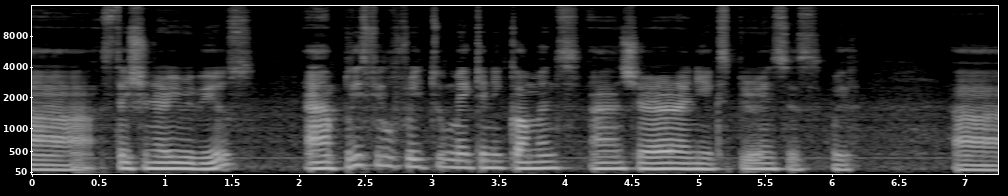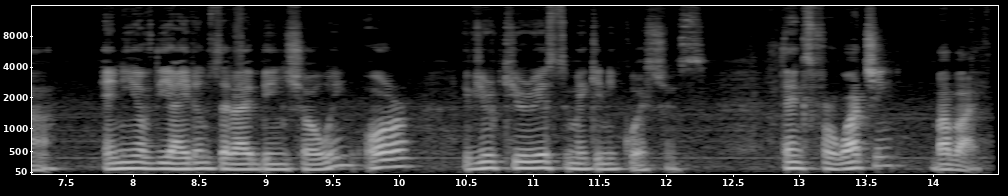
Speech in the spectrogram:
uh, stationery reviews and please feel free to make any comments and share any experiences with uh, any of the items that I've been showing or if you're curious to make any questions. Thanks for watching. Bye bye.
